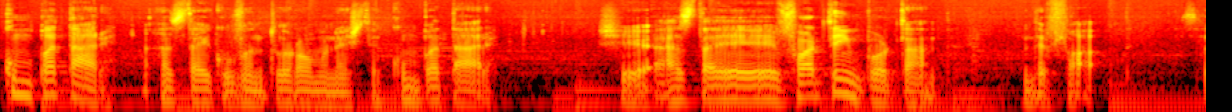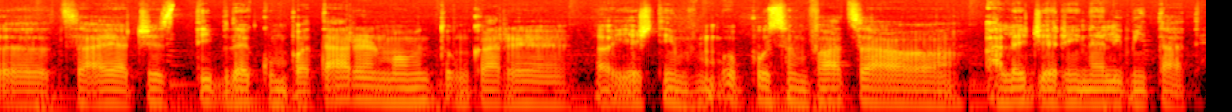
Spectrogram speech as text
Cumpătare, asta e cuvântul românește, cumpătare. Și asta e foarte important, de fapt să, să ai acest tip de cumpătare în momentul în care uh, ești pus în fața alegerii nelimitate.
